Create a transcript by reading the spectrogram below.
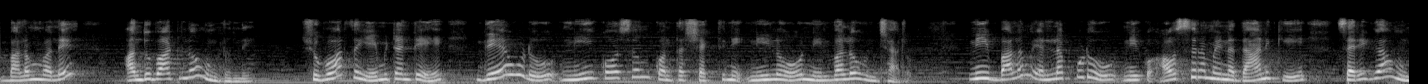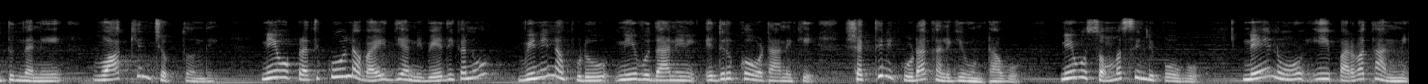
బలం వలె అందుబాటులో ఉంటుంది. శుభవార్త ఏమిటంటే దేవుడు నీ కోసం కొంత శక్తిని నీలో నిల్వలో ఉంచారు. నీ బలం ఎల్లప్పుడూ నీకు అవసరమైన దానికి సరిగా ఉంటుందని వాక్యం చెప్తోంది. నీవు ప్రతికూల వైద్య నివేదికను వినినప్పుడు నీవు దానిని ఎదుర్కోవటానికి శక్తిని కూడా కలిగి ఉంటావు. నీవు సొమ్మసిల్లిపోవు. నేను ఈ పర్వతాన్ని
